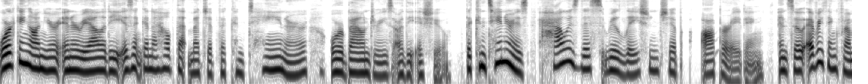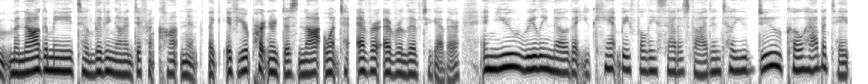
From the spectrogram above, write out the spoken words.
working on your inner reality isn't going to help that much if the container or boundaries are the issue. The container is how is this relationship operating? And so everything from monogamy to living on a different continent. Like if your partner does not want to ever, ever live together, and you really know that you can't be fully satisfied until you do cohabitate,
